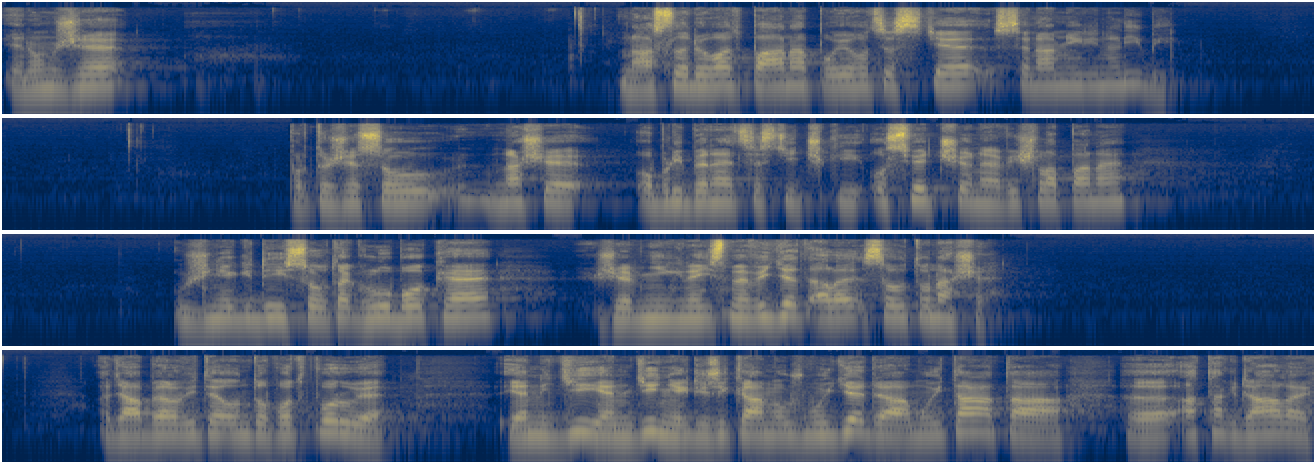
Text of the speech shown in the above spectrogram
Jenomže následovat pána po jeho cestě se nám nikdy nelíbí. Protože jsou naše oblíbené cestičky osvědčené, vyšlapané, už někdy jsou tak hluboké, že v nich nejsme vidět, ale jsou to naše. A ďábel, víte, on to podporuje. Jen jdi, jen jdi. Někdy říkáme už můj děda, můj táta eh, a tak dále.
